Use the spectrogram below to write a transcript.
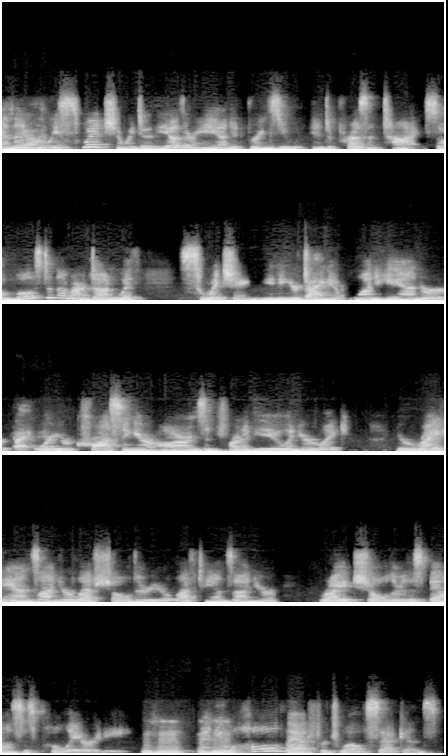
and then yeah. when we switch and we do the other hand it brings you into present time so most of them are done with switching meaning you're doing right. it one hand or right. or you're crossing your arms in front of you and you're like your right hand's on your left shoulder, your left hand's on your right shoulder. This balances polarity. Mm-hmm, mm-hmm. And you hold that for 12 seconds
